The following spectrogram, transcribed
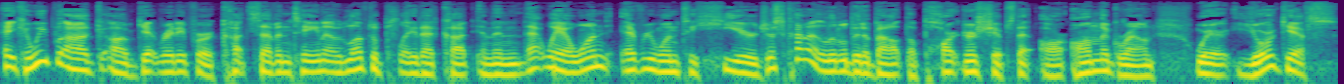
Hey, can we uh, uh, get ready for a cut 17? I would love to play that cut. And then that way, I want everyone to hear just kind of a little bit about the partnerships that are on the ground where your gifts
